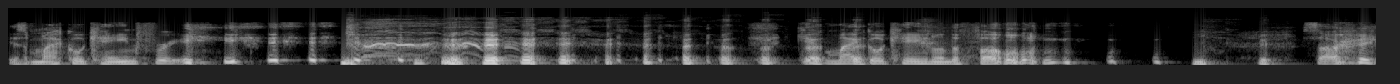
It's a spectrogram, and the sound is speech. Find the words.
is Michael Caine free? Get Michael Caine on the phone. Sorry,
